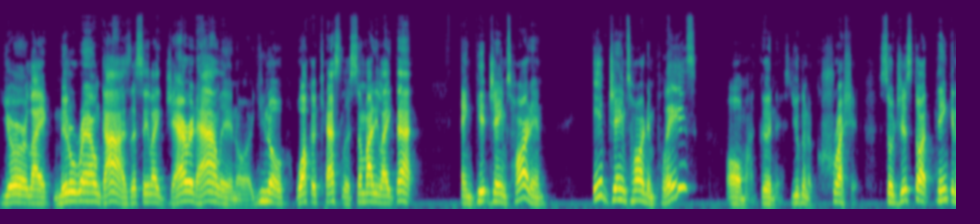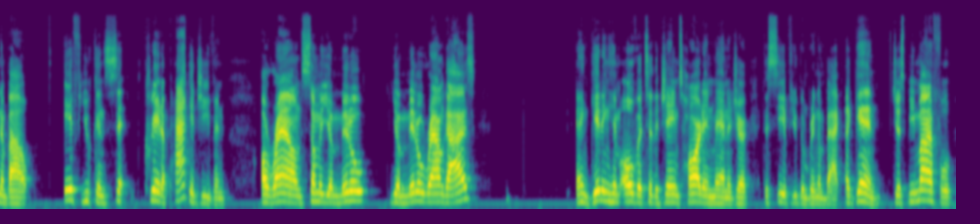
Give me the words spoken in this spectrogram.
your like middle round guys, let's say like Jarrett Allen or, you know, Walker Kessler, somebody like that, and get James Harden, if James Harden plays, oh my goodness, you're going to crush it. So just start thinking about if you can sit, create a package even around some of your middle your middle round guys and getting him over to the James Harden manager to see if you can bring him back. Again, just be mindful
